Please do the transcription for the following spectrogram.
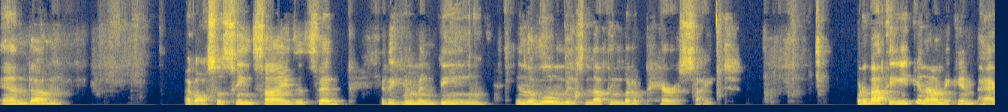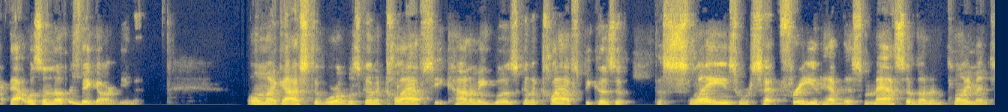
And um, I've also seen signs that said that a human being in the womb is nothing but a parasite. What about the economic impact? That was another big argument. Oh my gosh, the world was going to collapse. The economy was going to collapse because if the slaves were set free, you'd have this massive unemployment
